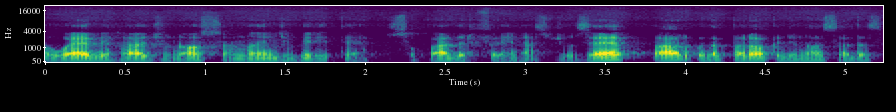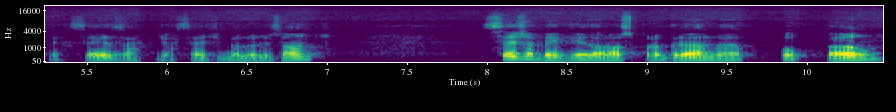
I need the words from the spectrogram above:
Web Rádio Nossa Mãe de Birité. Sou Padre Frei Inácio José, pároco da paróquia de Nossa das Mercês, Arquidiocese de Belo Horizonte. Seja bem-vindo ao nosso programa O Pão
